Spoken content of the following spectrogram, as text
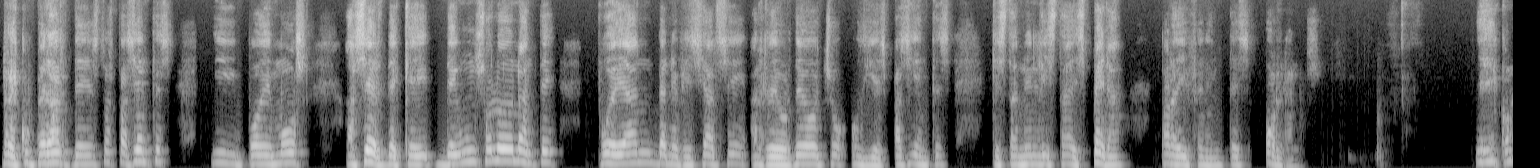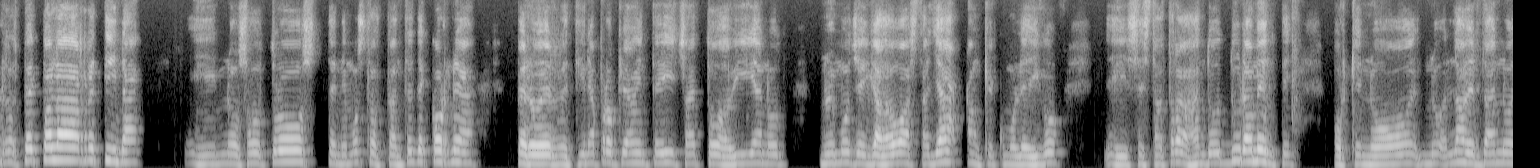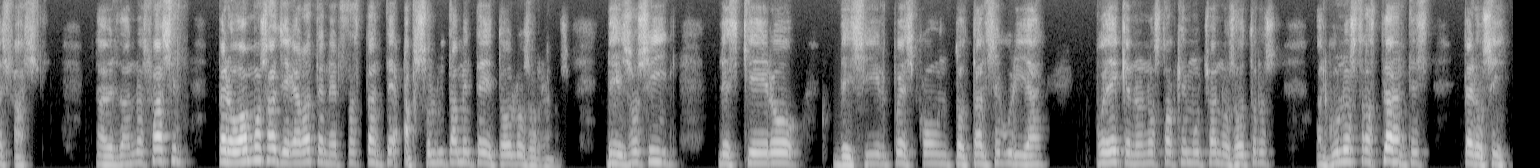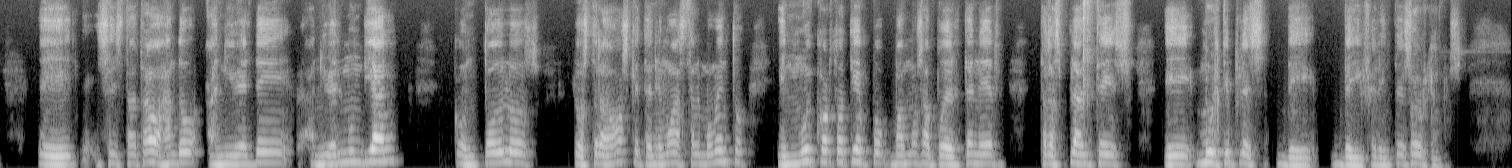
recuperar de estos pacientes y podemos hacer de que de un solo donante puedan beneficiarse alrededor de 8 o 10 pacientes que están en lista de espera para diferentes órganos. Y con respecto a la retina, nosotros tenemos trasplantes de córnea, pero de retina propiamente dicha todavía no, no hemos llegado hasta allá, aunque como le digo, eh, se está trabajando duramente porque no, no, la verdad no es fácil. La verdad no es fácil, pero vamos a llegar a tener trasplante absolutamente de todos los órganos. De eso sí, les quiero decir pues con total seguridad, puede que no nos toque mucho a nosotros algunos trasplantes, pero sí, eh, se está trabajando a nivel, de, a nivel mundial con todos los, los trabajos que tenemos hasta el momento. En muy corto tiempo vamos a poder tener trasplantes eh, múltiples de, de, diferentes órganos.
